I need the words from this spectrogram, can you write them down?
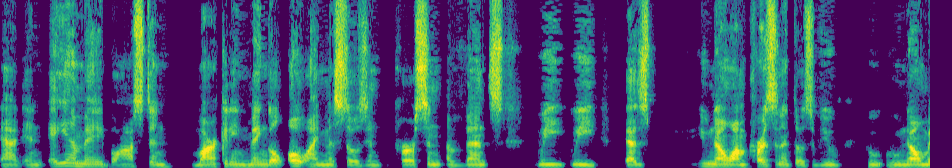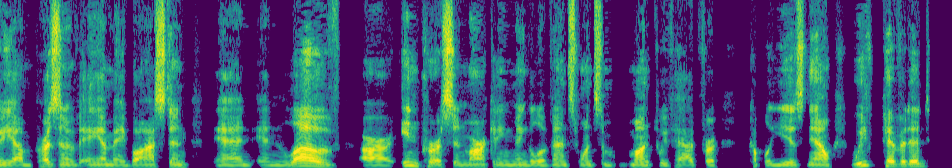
at an AMA Boston marketing mingle. Oh, I miss those in person events we we as you know i'm president those of you who, who know me i'm president of ama boston and and love our in-person marketing mingle events once a month. We've had for a couple of years now. We've pivoted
